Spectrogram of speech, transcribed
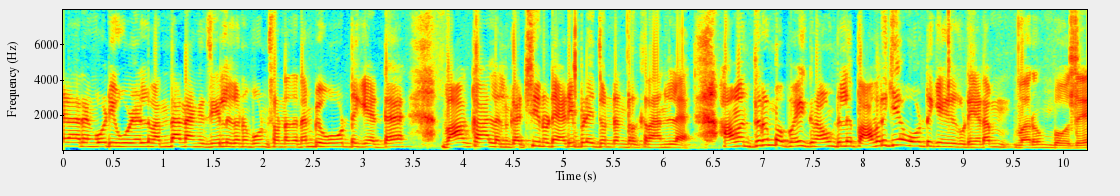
ஏழாயிரம் கோடி ஊழல் வந்தால் நாங்கள் ஜெயிலுக்கு அனுப்புவோம்னு சொன்னதை நம்பி ஓட்டு கேட்ட வாக்காளன் கட்சியினுடைய அடிப்படை தொண்டன் இருக்கிறான்ல அவன் திரும்ப போய் கிரவுண்டில் இப்போ அவருக்கே ஓட்டு கேட்கக்கூடிய இடம் வரும்போது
